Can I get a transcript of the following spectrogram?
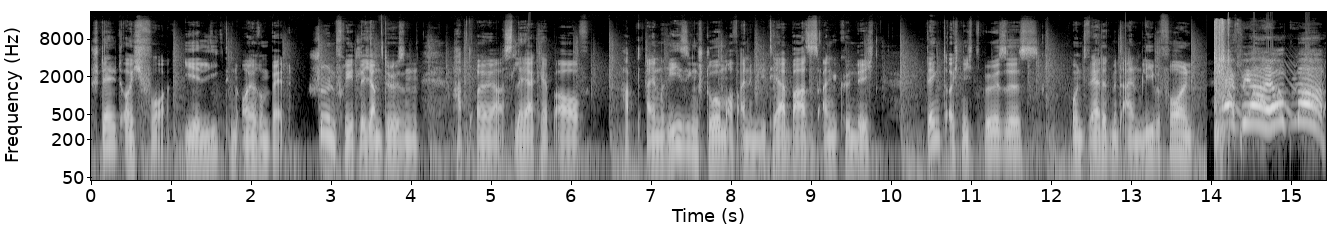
Stellt euch vor, ihr liegt in eurem Bett, schön friedlich am Dösen, habt euer Slayer Cap auf, habt einen riesigen Sturm auf eine Militärbasis angekündigt denkt euch nichts Böses und werdet mit einem liebevollen FBI, open up!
